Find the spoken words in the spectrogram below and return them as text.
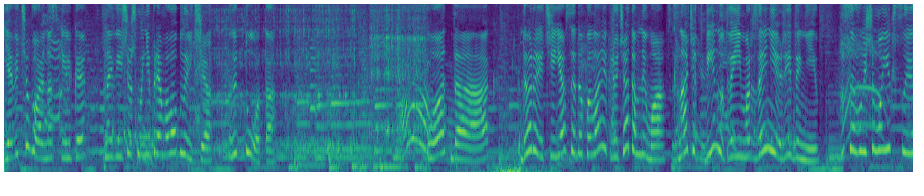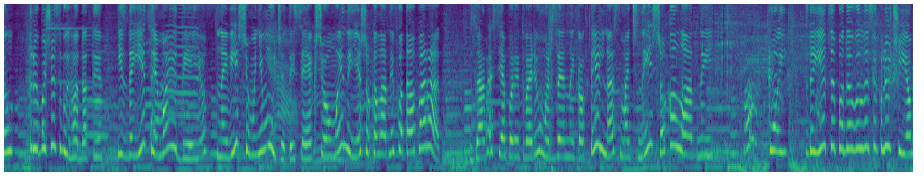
я відчуваю наскільки. Навіщо ж мені прямо в обличчя? Гидота. Отак. До речі, я все допила і ключа там нема. Значить, він у твоїй мерзеній рідині. Це вище моїх сил. Треба щось вигадати. І здається, я маю ідею. Навіщо мені мучитися, якщо у мене є шоколадний фотоапарат? Зараз я перетворю мерзенний коктейль на смачний шоколадний. Ой, здається, подавилася ключем.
